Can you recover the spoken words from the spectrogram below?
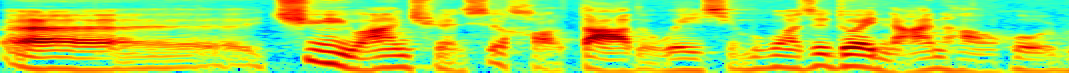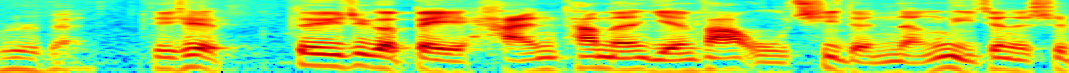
呃，区域安全是好大的威胁，不管是对南韩或日本。的确，对于这个北韩，他们研发武器的能力真的是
